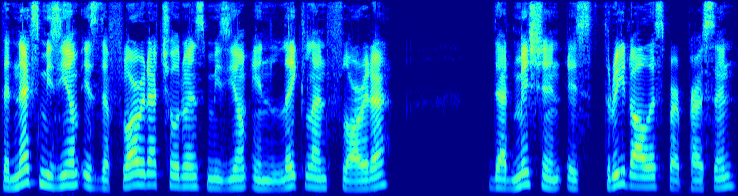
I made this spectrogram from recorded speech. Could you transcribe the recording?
The next museum is the Florida Children's Museum in Lakeland, Florida. The admission is $3 per person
